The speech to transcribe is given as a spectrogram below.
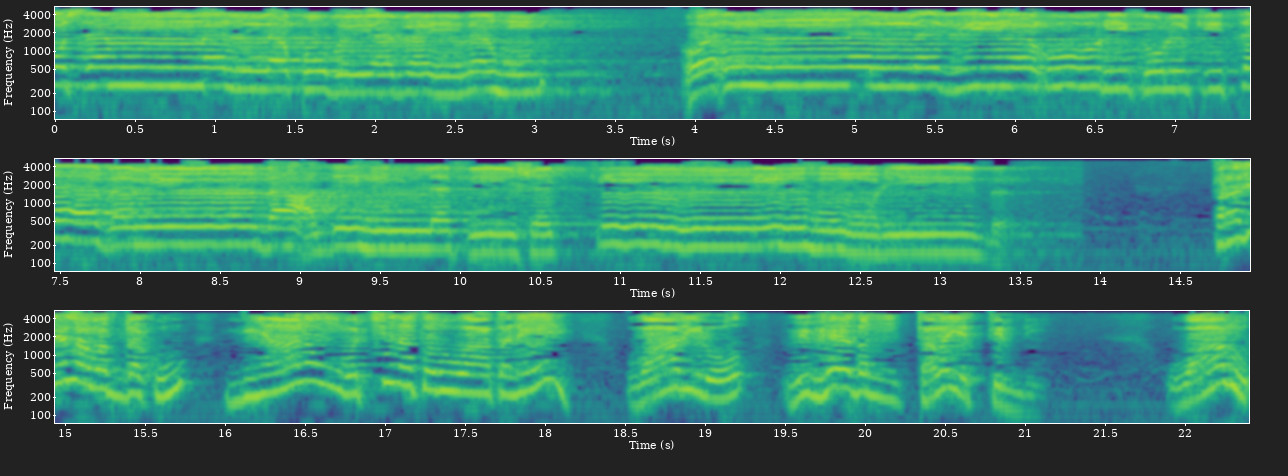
مسمى لقضي بينهم وإن الذين أورثوا الكتاب من بعدهم لفي شك منه مريب ప్రజల వద్దకు జ్ఞానం వచ్చిన తరువాతనే వారిలో విభేదం తల ఎత్తింది వారు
